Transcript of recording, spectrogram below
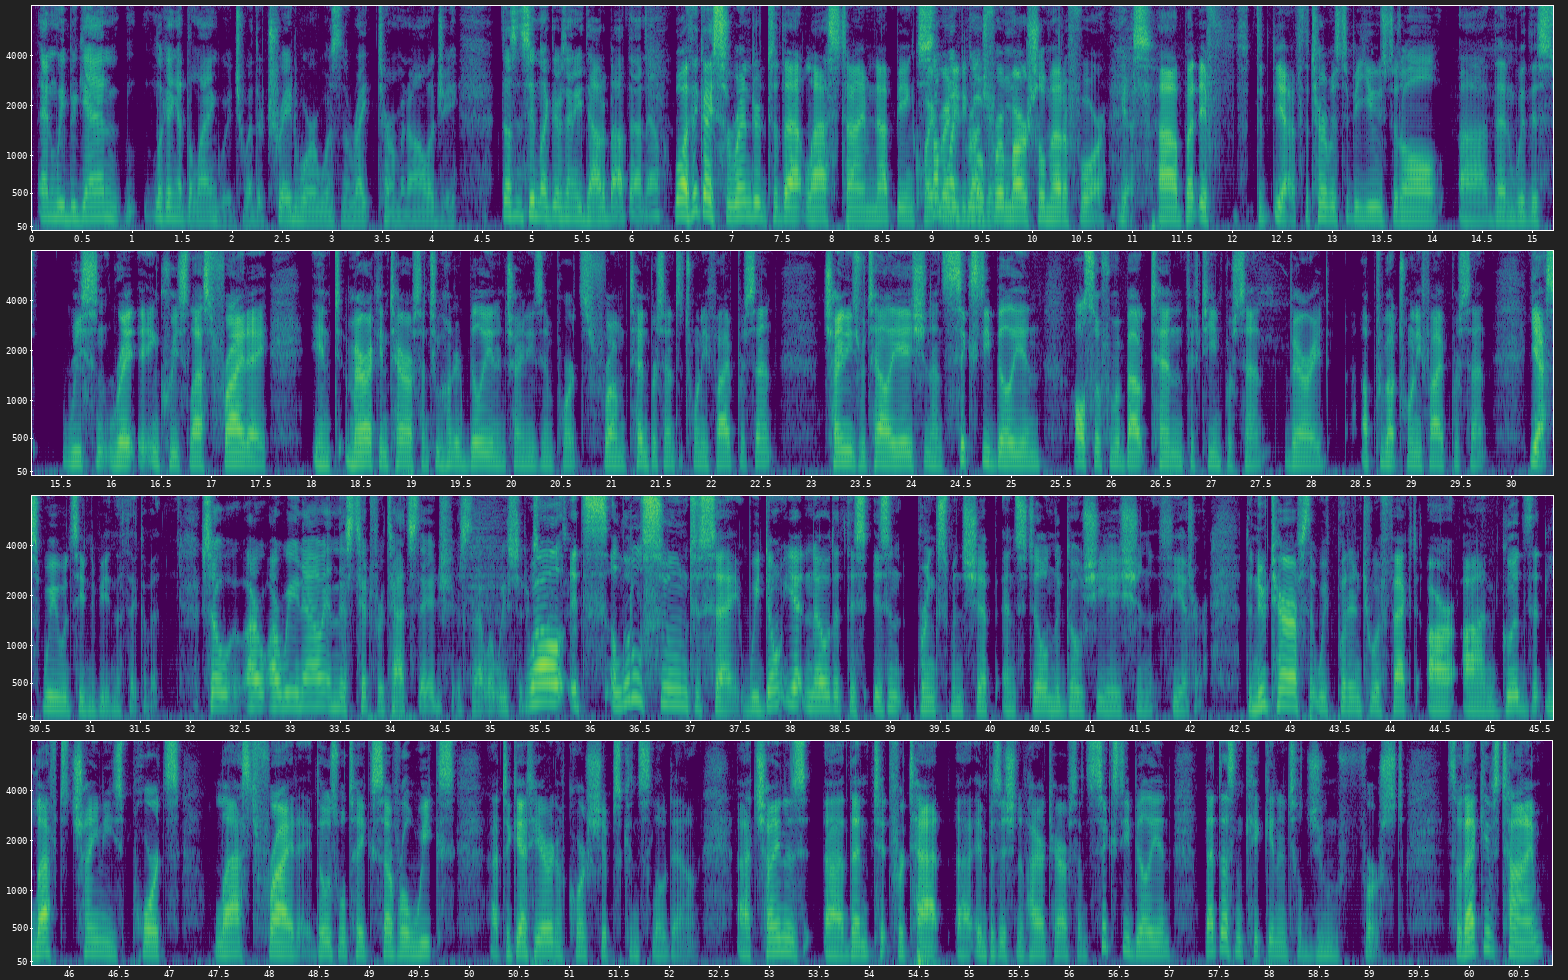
And we began looking at the language, whether trade war was the right terminology. Doesn't seem like there's any doubt about that now. Well, I think I surrendered to that last time, not being quite Somewhat ready to go for a martial metaphor. Yes. Uh, but if the, yeah, if the term is to be used at all, uh, then with this recent rate increase last Friday in American tariffs on 200 billion in Chinese imports from 10% to 25 percent, Chinese retaliation on 60 billion, also from about 10, 15 percent varied up to about 25%. Yes, we would seem to be in the thick of it. So are, are we now in this tit for tat stage? Is that what we should expect? Well, it's a little soon to say. We don't yet know that this isn't brinksmanship and still negotiation theater. The new tariffs that we've put into effect are on goods that left Chinese ports last Friday. Those will take several weeks uh, to get here, and of course, ships can slow down. Uh, China's uh, then tit for tat uh, imposition of higher tariffs on 60 billion. That doesn't kick in until June 1st. So that gives time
